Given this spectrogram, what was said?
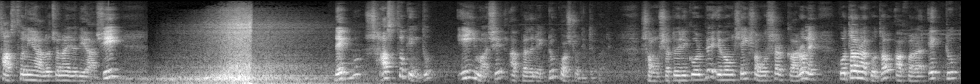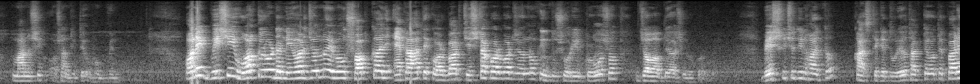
স্বাস্থ্য নিয়ে আলোচনায় যদি আসি দেখব, স্বাস্থ্য কিন্তু এই মাসে আপনাদের একটু কষ্ট দিতে পারে। সমস্যা তৈরি করবে এবং সেই সমস্যার কারণে কোথাও না কোথাও আপনারা একটু মানসিক অশান্তিতে ভুগবেন। অনেক বেশি ওয়ার্কলোড নেওয়ার জন্য এবং সব কাজ একা হাতে করবার, চেষ্টা করবার জন্য কিন্তু শরীর ক্রমশ জবাব দেওয়া শুরু করবে। বেশ কিছুদিন হয়তো কাজ থেকে দূরেও থাকতে হতে পারে,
